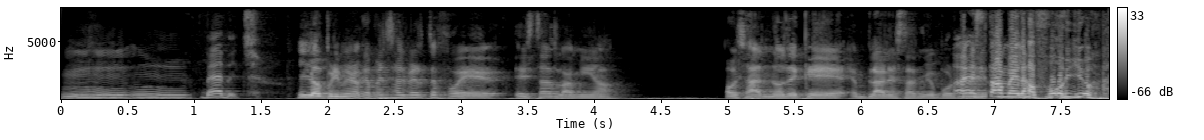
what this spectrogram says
Mm, mm. Babbage. Lo primero que pensé al verte fue, esta es la mía. O sea, no de que, en plan, esta es mi oportunidad. esta me la follo.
